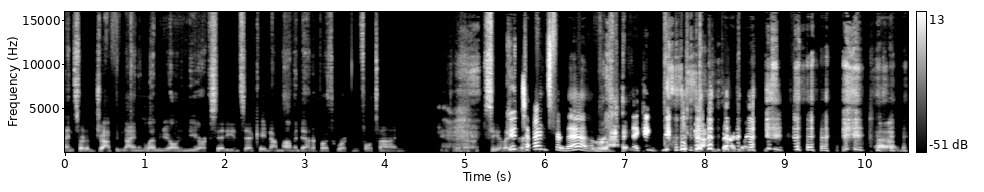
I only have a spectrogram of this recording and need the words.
and sort of drop a nine and eleven year old in New York City and say, okay, now mom and dad are both working full time. You know, see you later. Good times for them. Right. Can Yeah, exactly. Um,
